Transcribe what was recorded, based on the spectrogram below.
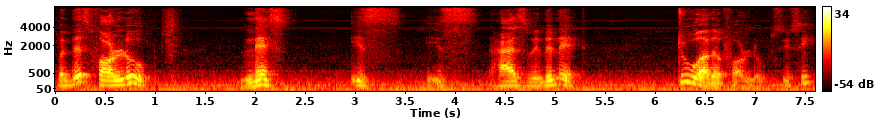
but this for loop nest is is has within it two other for loops. You see,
